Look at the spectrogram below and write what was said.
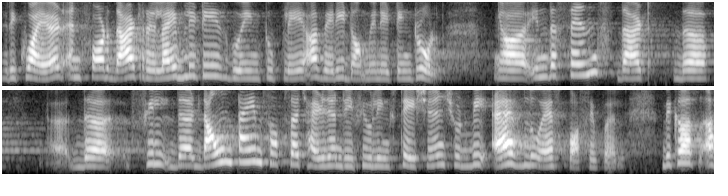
required and for that reliability is going to play a very dominating role. Uh, in the sense that the uh, the fill the downtimes of such hydrogen refueling station should be as low as possible because a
